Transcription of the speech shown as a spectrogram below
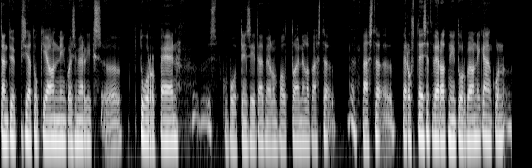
tämän tyyppisiä tukia on niin kuin esimerkiksi turpeen, kun puhuttiin siitä, että meillä on polttoaineella päästö, päästöperusteiset verot, niin turve on ikään kuin,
